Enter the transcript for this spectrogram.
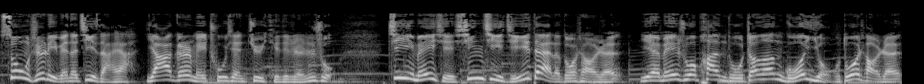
宋史》里边的记载呀，压根儿没出现具体的人数，既没写辛弃疾带了多少人，也没说叛徒张安国有多少人，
